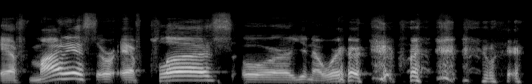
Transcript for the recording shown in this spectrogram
F minus or F plus or you know where? where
